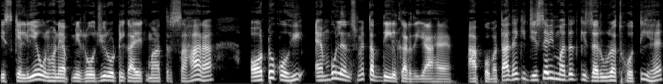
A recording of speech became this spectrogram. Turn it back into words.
इसके लिए उन्होंने अपनी रोजी रोटी का एकमात्र सहारा ऑटो को ही एंबुलेंस में तब्दील कर दिया है। आपको बता दें कि जिसे भी मदद की ज़रूरत होती है,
